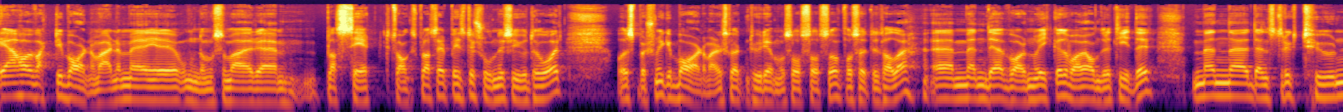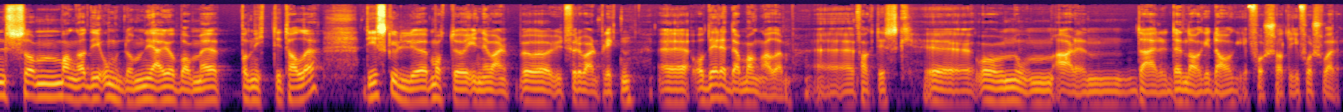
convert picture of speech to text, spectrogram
Jeg har vært i barnevernet med ungdom som er plassert, tvangsplassert på institusjon i 27 år. Og Det spørs om ikke barnevernet skulle vært en tur hjemme hos oss også på 70-tallet. Men det var det nå ikke, det var jo andre tider. Men den strukturen som mange av de ungdommene jeg jobba med på 90-tallet, de skulle, måtte jo inn i vern, utføre verneplikten. Og det redda mange av dem, faktisk. Og noen er den der den dag i dag fortsatt i Forsvaret.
